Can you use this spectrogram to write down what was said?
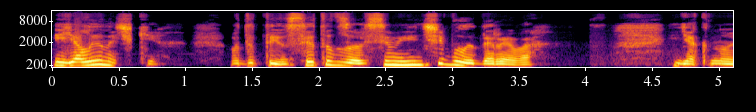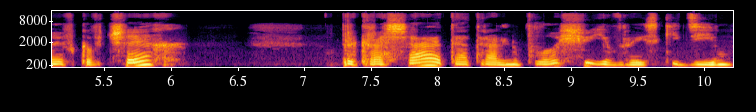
І ялиночки в дитинстві тут зовсім інші були дерева. Як Ноїв ковчег прикрашає театральну площу Єврейський дім,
